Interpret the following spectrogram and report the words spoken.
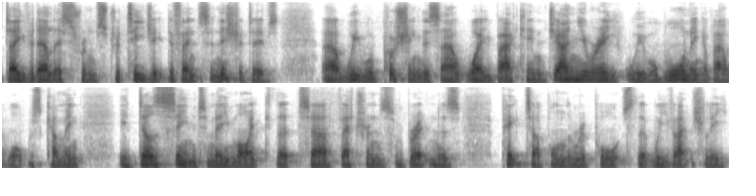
David Ellis from Strategic Defence Initiatives, uh, we were pushing this out way back in January. We were warning about what was coming. It does seem to me, Mike, that uh, Veterans for Britain has picked up on the reports that we've actually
